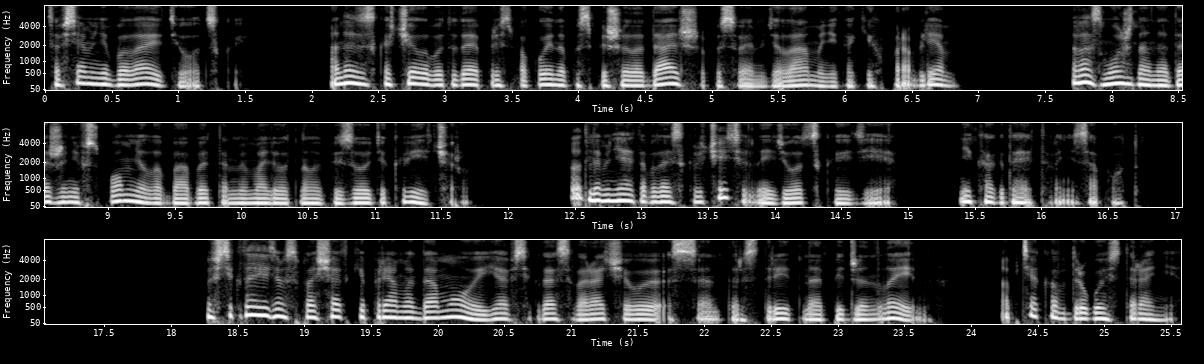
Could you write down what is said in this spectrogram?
совсем не была идиотской. Она заскочила бы туда и преспокойно поспешила дальше по своим делам, и никаких проблем. Возможно, она даже не вспомнила бы об этом мимолетном эпизоде к вечеру. Но для меня это была исключительно идиотская идея. Никогда этого не забуду. Мы всегда едем с площадки прямо домой, я всегда сворачиваю с Центр-стрит на Пиджин-лейн, аптека в другой стороне.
